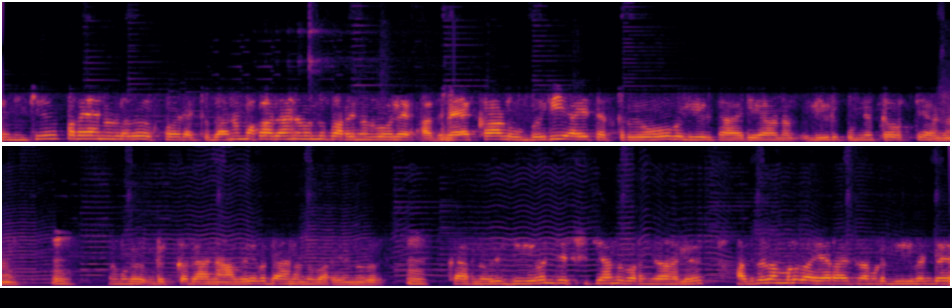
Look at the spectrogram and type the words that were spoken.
എനിക്ക് പറയാനുള്ളത് ഇപ്പൊ രക്തദാനം മഹാദാനം എന്ന് പറയുന്നത് പോലെ അതിനേക്കാൾ ഉപരിയായിട്ട് എത്രയോ വലിയൊരു കാര്യമാണ് വലിയൊരു പുണ്യപ്രവൃത്തിയാണ്. നമ്മൾ വൃക്കദാനം അവയവദാനം എന്ന് പറയുന്നത്. കാരണം ഒരു ജീവൻ രക്ഷിക്കുക എന്ന് പറഞ്ഞാൽ അതിന് നമ്മൾ തയ്യാറായിട്ട് നമ്മുടെ ജീവന്റെ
